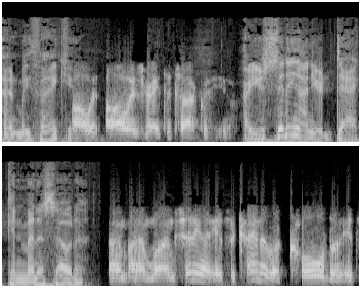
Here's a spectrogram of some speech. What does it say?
and we thank you. Always, always great to talk with you. Are you sitting on your deck in Minnesota? I'm, I'm, well, I'm sitting. On, it's a kind of a cold. It's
